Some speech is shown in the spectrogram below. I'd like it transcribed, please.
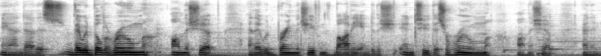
and uh, this they would build a room on the ship, and they would bring the chieftain's body into the sh- into this room on the ship, and then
